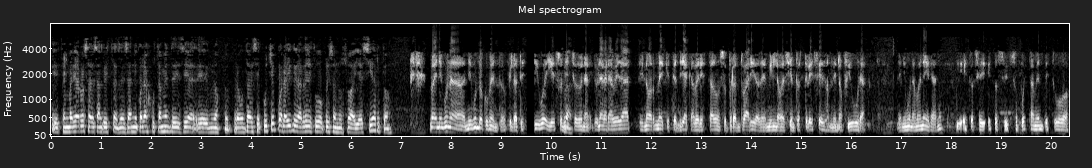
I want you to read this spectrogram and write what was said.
este, María Rosa de San Cristóbal, de San Nicolás justamente decía, eh, nos preguntaba, dice, escuché por ahí que Gardel estuvo preso en Ushuaia, ¿es cierto? No hay ninguna ningún documento que lo atestigue y es un hecho de una, de una gravedad enorme que tendría que haber estado en su prontuario de 1913 donde no figura de ninguna manera, ¿no? Esto se, esto se, supuestamente estuvo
